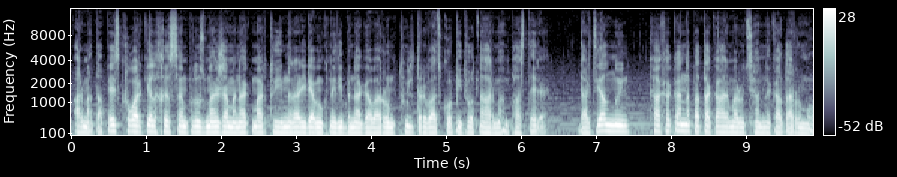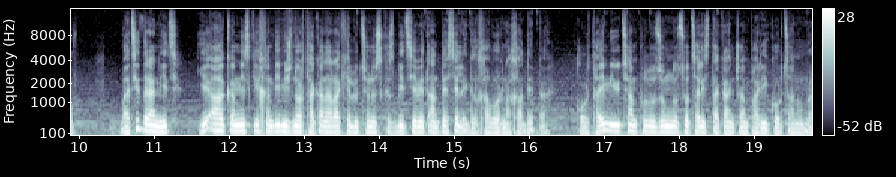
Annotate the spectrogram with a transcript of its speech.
արմատապես քողարկել ԽՍՀՄ փլուզման ժամանակ մարդու հիմնարար իրավունքների բնագավառում թույլ տրված կոպիտ ոտնահարման փաստերը։ Դարձյալ նույն քաղաքական նպատակահարմարության նկատառումով։ Բացի դրանից, ԵԱՀԿ Մինսկի խմբի միջնորդական առաքելությունը սկզբից եւ այդ անտեսել է գլխավոր նախադեպը՝ Խորհրդային միության փլուզումն ու սոցիալիստական ճամփարի կործանումը,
